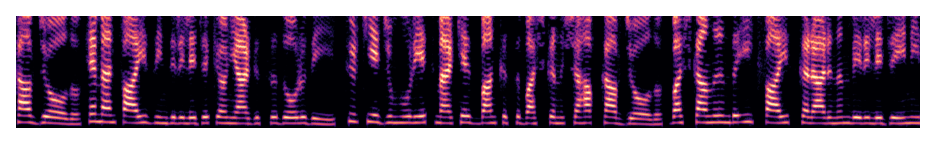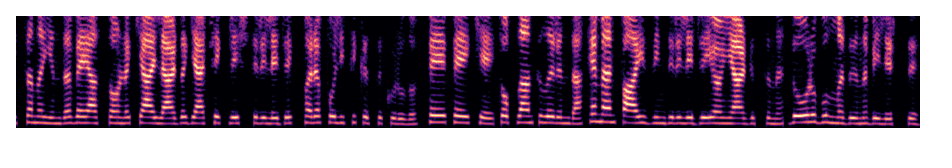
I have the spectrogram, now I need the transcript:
Kavcıoğlu, hemen faiz indirilecek önyargısı doğru değil. Türkiye Cumhuriyet Merkez Bankası Başkanı Şahap Kavcıoğlu, başkanlığında ilk faiz kararının verileceği Nisan ayında veya sonraki aylarda gerçekleştirilecek Para Politikası Kurulu, PPK, toplantılarında, hemen faiz indirileceği önyargısını, doğru bulmadığını belirtti.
